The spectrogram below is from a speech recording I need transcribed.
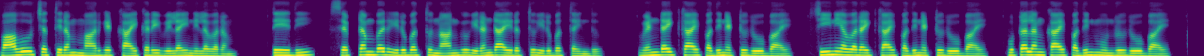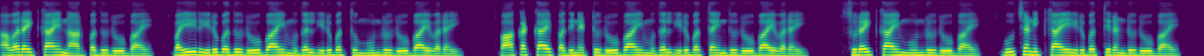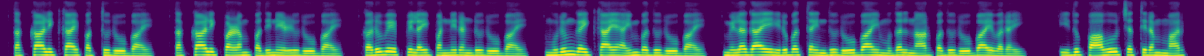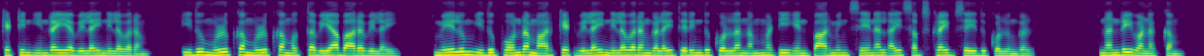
Pavoorchatram market காய்கறி விலை நிலவரம். தேதி செப்டம்பர் இருபத்து நான்கு இரண்டாயிரத்து இருபத்தைந்து. வெண்டைக்காய் பதினெட்டு ரூபாய் சீனியவரைக்காய் பதினெட்டு ரூபாய் புட்டலங்காய் பதின்மூன்று ரூபாய் அவரைக்காய் நாற்பது ரூபாய் பயிர் இருபது ரூபாய் முதல் இருபத்து மூன்று ரூபாய் வரை. பாக்கட்காய் பதினெட்டு ரூபாய் முதல் இருபத்தைந்து ரூபாய் வரை. சுரைக்காய் மூன்று ரூபாய் பூச்சணிக்காய் இருபத்திரண்டு ரூபாய் தக்காளிக்காய் பத்து ரூபாய் தக்காளிப் பழம் பதினேழு ரூபாய் கருவேப்பிலை பன்னிரண்டு ரூபாய் முருங்கைக்காய் ஐம்பது ரூபாய் மிளகாய் இருபத்தைந்து ரூபாய் முதல் நாற்பது ரூபாய் வரை. இது பாவூர்ச்சத்திரம் மார்க்கெட்டின் இன்றைய விலை நிலவரம். இது முழுக்க முழுக்க மொத்த வியாபார விலை. மேலும் இது போன்ற மார்க்கெட் விலை நிலவரங்களை தெரிந்து கொள்ள நம்ம டி என் பார்மிங் சேனல் ஐ சப்ஸ்கிரைப் செய்து கொள்ளுங்கள். நன்றி வணக்கம்.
